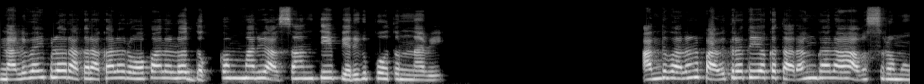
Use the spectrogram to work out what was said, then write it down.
నలువైపులో రకరకాల రూపాలలో దుఃఖం మరియు అశాంతి పెరిగిపోతున్నవి. అందువలన పవిత్రత యొక్క తరంగాల అవసరము.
